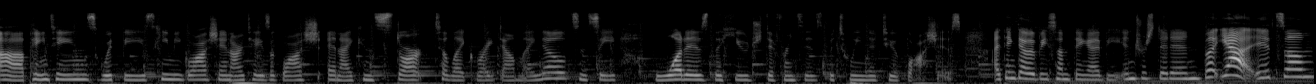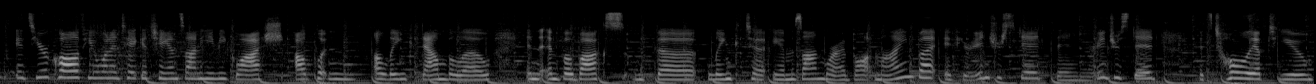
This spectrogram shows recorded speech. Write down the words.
uh, paintings with these Himi gouache and Arteza gouache, and I can start to like write down my notes and see what is the huge differences between the two gouaches. I think that would be something I'd be interested in but yeah, it's um it's your call if you want to take a chance on Himi Gouache. I'll put in a link down below in the info box, the link to Amazon where I bought mine. But if you're interested, then you're interested. It's totally up to you.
